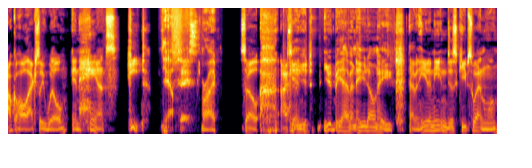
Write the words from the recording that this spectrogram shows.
alcohol actually will enhance heat Yeah. taste. Right. So I So can you'd, you'd be having heat on heat. having heat and eat and just keep sweating. Well,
